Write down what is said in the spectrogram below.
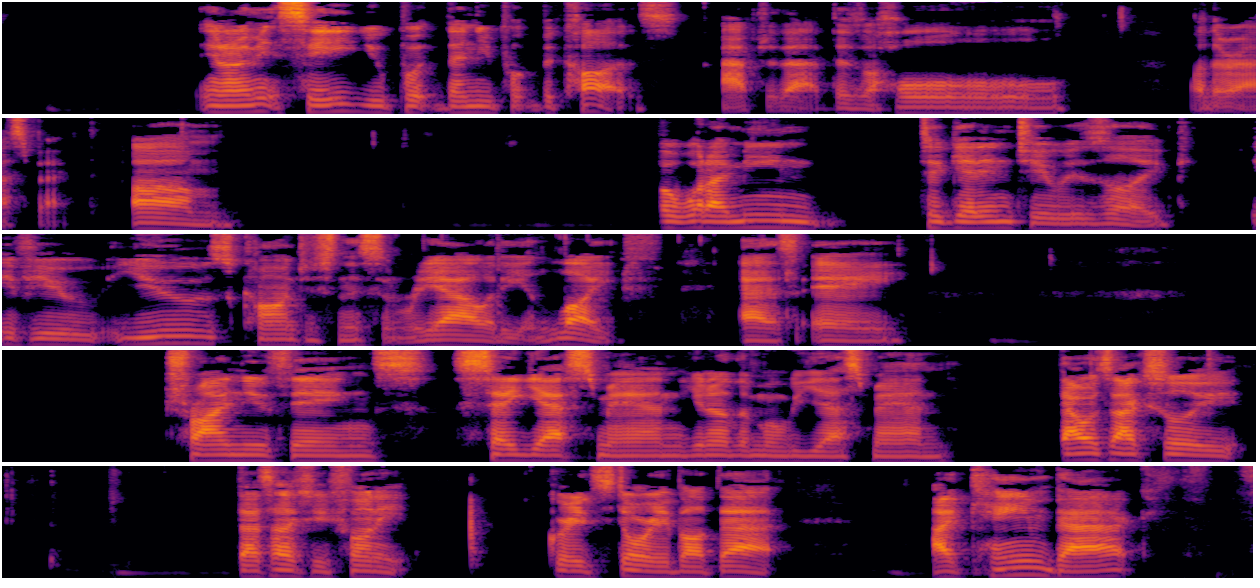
you know what I mean? See, you put then you put because after that. There's a whole other aspect. Um, but what I mean to get into is like if you use consciousness and reality and life as a try new things, say yes man. You know the movie Yes Man. That was actually that's actually funny. Great story about that. I came back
